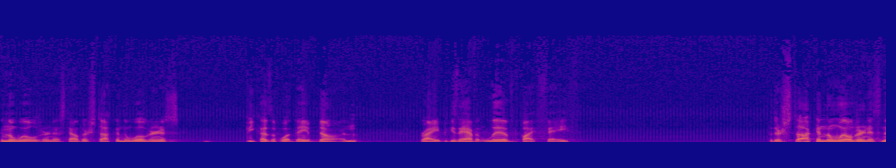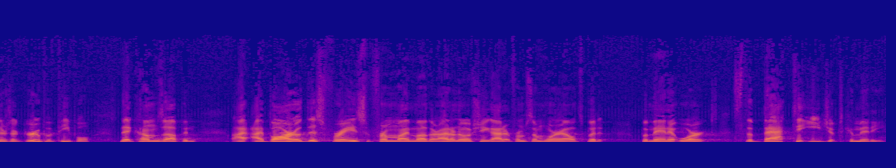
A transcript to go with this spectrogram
in the wilderness. Now, they're stuck in the wilderness because of what they've done, right? Because they haven't lived by faith. But they're stuck in the wilderness, and there's a group of people that comes up. And I, I borrowed this phrase from my mother. I don't know if she got it from somewhere else, but, but man, it works. It's the Back to Egypt Committee.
